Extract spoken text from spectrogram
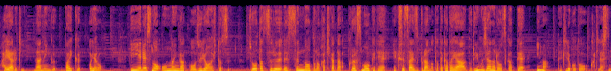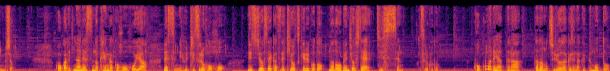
早歩き、ランニング、バイクをやろう。DLS のオンライン学校授業の一つ、上達するレッスンノートの書き方、クラスも受けて、エクササイズプランの立て方やドリームジャーナルを使って、今できることを書き出してみましょう。効果的なレッスンの見学方法や、レッスンに復帰する方法、日常生活で気をつけることなどを勉強して実践すること。ここまでやったら、ただの治療だけじゃなくってもっと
